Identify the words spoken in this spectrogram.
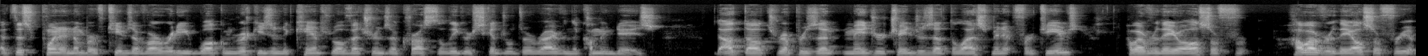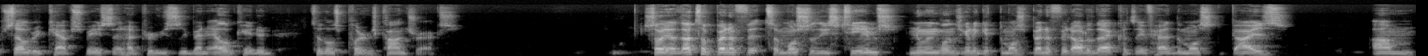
At this point, a number of teams have already welcomed rookies into camps, while veterans across the league are scheduled to arrive in the coming days. The opt outs represent major changes at the last minute for teams. However, they also fr- however they also free up salary cap space that had previously been allocated to those players' contracts. So yeah, that's a benefit to most of these teams. New England's to get the most benefit out of that because they've had the most guys, um,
